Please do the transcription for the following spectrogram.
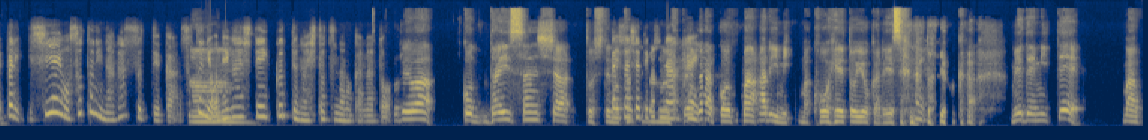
やっぱり支援を外に流すっていうか、外にお願いしていくっていうのは一つなのかなと。それは、こう、第三者としての第三者的な立場の人が、こう、まあ、ある意味、まあ、公平というか、冷静なというか、目で見て、まあ、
